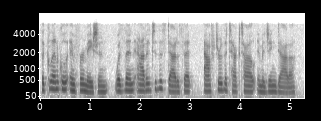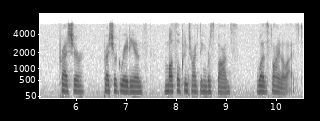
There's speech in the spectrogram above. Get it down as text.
The clinical information was then added to this dataset after the tactile imaging data, pressure, pressure gradients, muscle contracting response was finalized.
